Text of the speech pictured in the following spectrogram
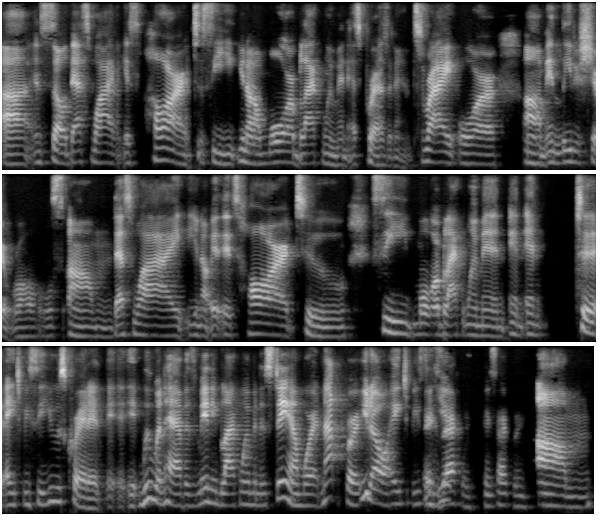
Uh, and so that's why it's hard to see, you know, more Black women as presidents, right? Or um, in leadership roles. Um, that's why, you know, it, it's hard to see more Black women and, and to HBCU's credit, it, it, we wouldn't have as many Black women in STEM were it not for, you know, HBCU. Exactly, exactly. Um,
